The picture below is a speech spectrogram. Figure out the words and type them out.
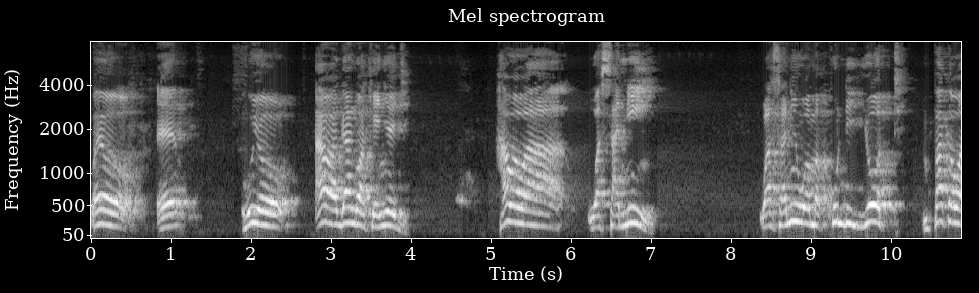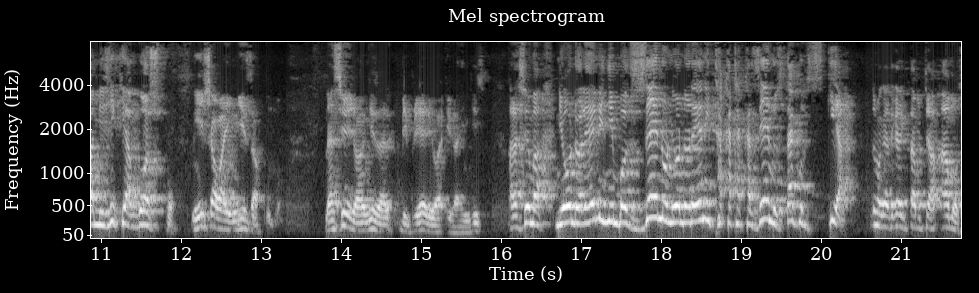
wao eh huyo hawa waganga wa kienyeji hawa wa wasanii wasanii wa makundi yote mpaka wa miziki ya gospel niishawaingiza huko na sio yaingiza Biblia iliwaingiza. Anasema niondoleeni nyimbo zenu niondoleeni takataka zenu sitaki kusikia sema katika kitabu cha Amos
